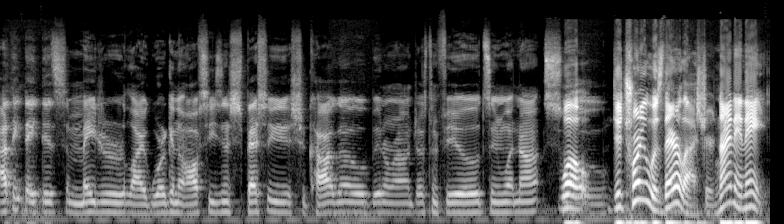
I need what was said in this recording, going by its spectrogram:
I think they did some major like work in the offseason, especially Chicago, been around Justin Fields and whatnot. So, Well, Detroit was there last year, nine and eight.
